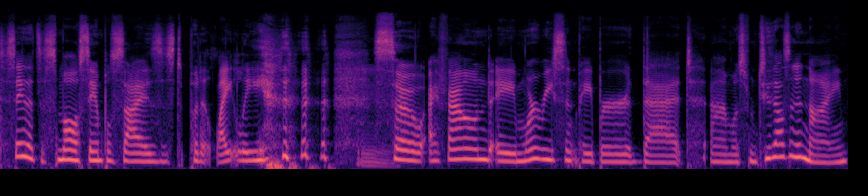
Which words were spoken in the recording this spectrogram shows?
To say that's a small sample size is to put it lightly. So I found a more recent paper that um, was from 2009,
